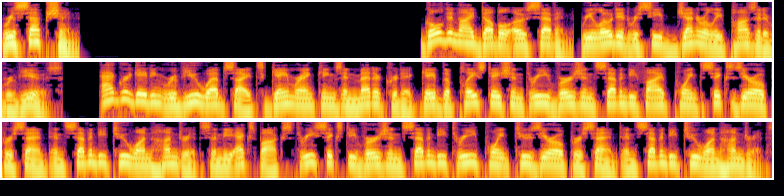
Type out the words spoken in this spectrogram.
Reception GoldenEye 007, Reloaded received generally positive reviews. Aggregating review websites GameRankings and Metacritic gave the PlayStation 3 version 75.60% and 72 100ths and the Xbox 360 version 73.20% and 72 100ths.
